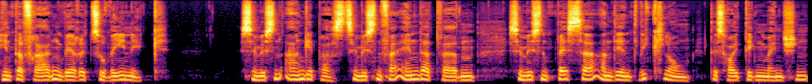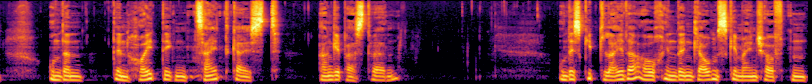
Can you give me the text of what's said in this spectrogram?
hinterfragen wäre zu wenig, Sie müssen angepasst, sie müssen verändert werden, sie müssen besser an die Entwicklung des heutigen Menschen und an den heutigen Zeitgeist angepasst werden. Und es gibt leider auch in den Glaubensgemeinschaften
